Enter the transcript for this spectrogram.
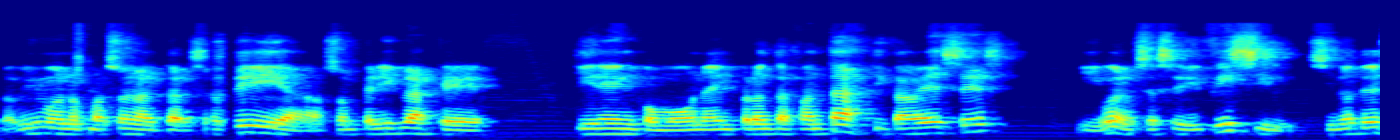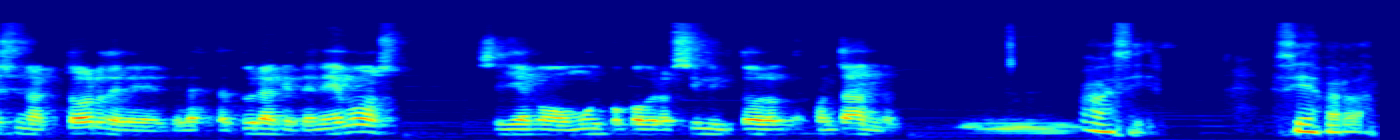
Lo mismo nos pasó en el tercer día, son películas que tienen como una impronta fantástica a veces, y bueno, se hace difícil. Si no tenés un actor de, de la estatura que tenemos, sería como muy poco verosímil todo lo que estás contando. Ah, sí, sí, es verdad.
